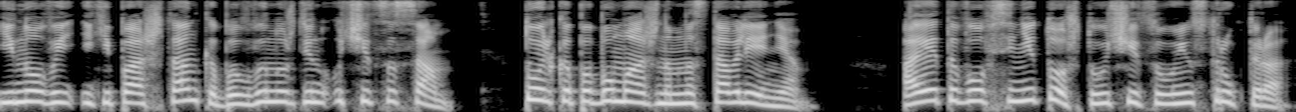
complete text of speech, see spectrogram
И новый экипаж танка был вынужден учиться сам только по бумажным наставлениям. А это вовсе не то, что учиться у инструктора.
